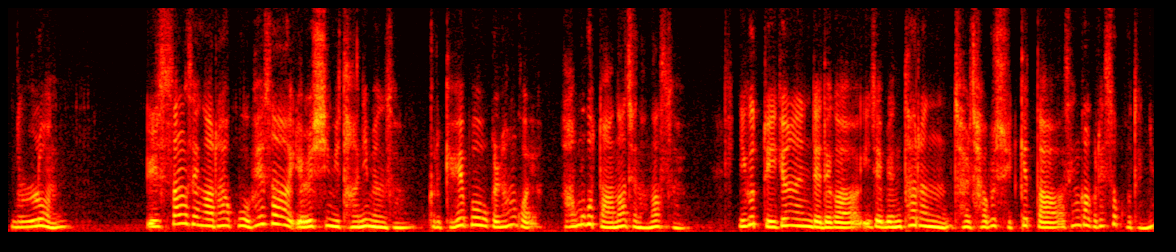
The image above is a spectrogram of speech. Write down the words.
물론 일상생활하고 회사 열심히 다니면서 그렇게 회복을 한 거예요. 아무것도 안 하진 않았어요. 이것도 이겨냈는데 내가 이제 멘탈은 잘 잡을 수 있겠다 생각을 했었거든요.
